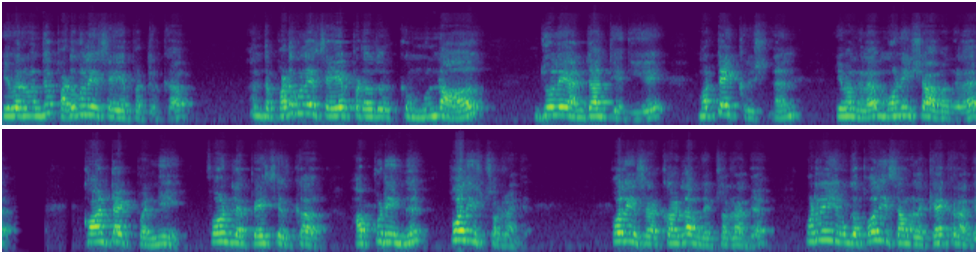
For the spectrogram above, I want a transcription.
இவர் வந்து படுகொலை செய்யப்பட்டிருக்கார். அந்த படுகொலை செய்யப்படுவதற்கு முன்னால் ஜூலை அஞ்சாம் தேதியே மொட்டை கிருஷ்ணன் இவங்களை மோனிஷா அவங்கள காண்டாக்ட் பண்ணி ஃபோனில் பேசியிருக்கார் அப்படின்னு போலீஸ் சொல்கிறாங்க போலீஸ் ரெக்கார்டில் அவங்க சொல்கிறாங்க உடனே இவங்க போலீஸ் அவங்கள கேட்குறாங்க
